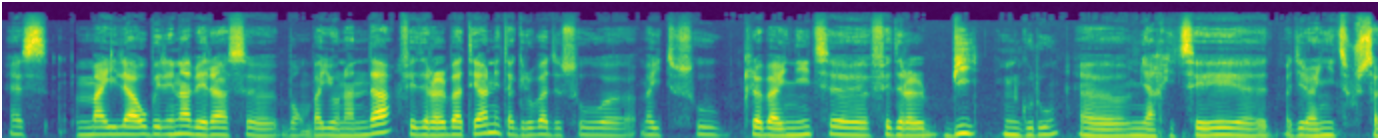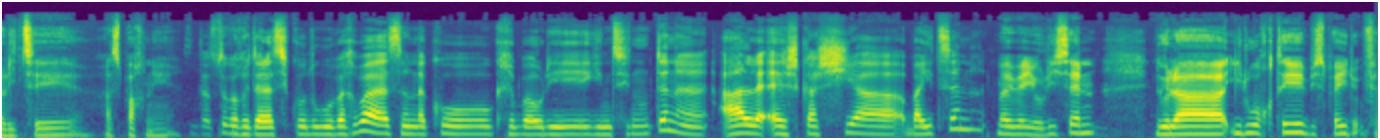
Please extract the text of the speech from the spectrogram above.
Ez, maila oberena beraz, uh, bon, bai honan da, federal batean, eta gero bat duzu, uh, baituzu klub hainitz, uh, federal bi inguru, uh, miarritze, uh, badira hainitz ustaritze, azparne. Eta zuko horretaraziko dugu berba, zendako kreba hori egin zinuten, al eskasia baitzen? Bai, bai, hori zen, duela hiru urte, bizpa hiru,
